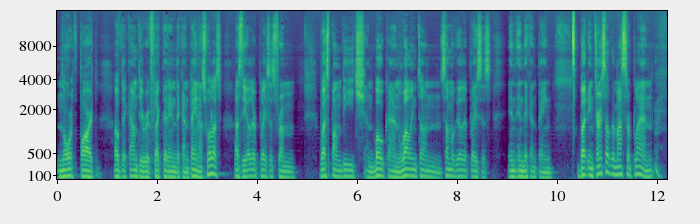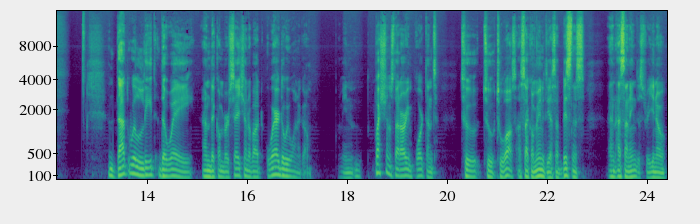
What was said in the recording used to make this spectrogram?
north part of the county reflected in the campaign, as well as as the other places from West Palm Beach and Boca and Wellington, and some of the other places in, in the campaign. But in terms of the master plan, that will lead the way and the conversation about where do we want to go. I mean, questions that are important to to to us as a community, as a business, and as an industry. You know,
